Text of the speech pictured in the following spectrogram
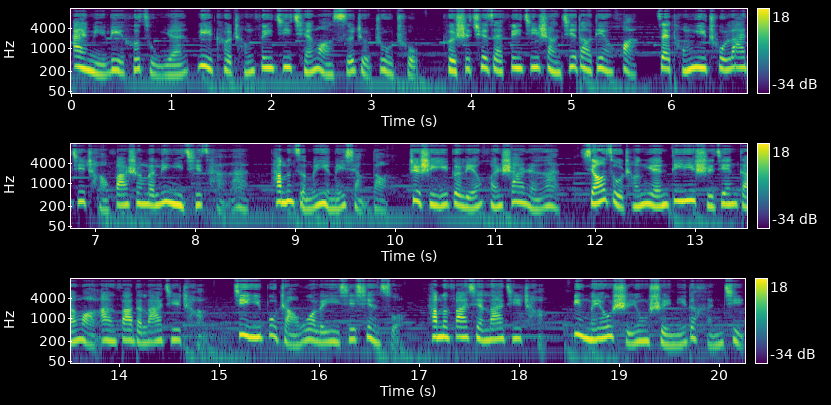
艾米丽和组员立刻乘飞机前往死者住处，可是却在飞机上接到电话，在同一处垃圾场发生了另一起惨案。他们怎么也没想到，这是一个连环杀人案。小组成员第一时间赶往案发的垃圾场，进一步掌握了一些线索。他们发现垃圾场。并没有使用水泥的痕迹，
